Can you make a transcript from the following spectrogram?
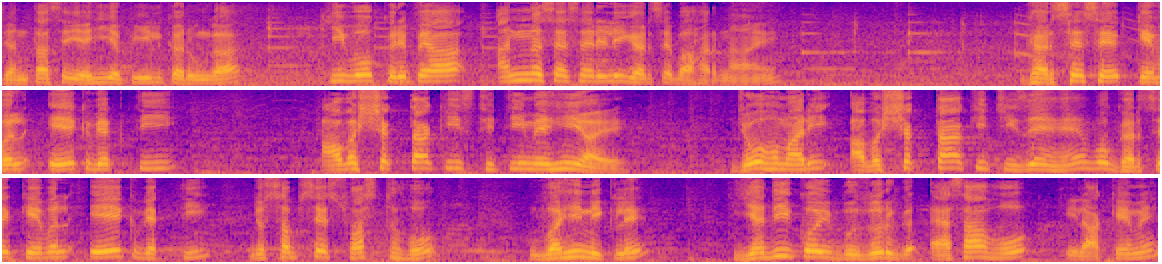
जनता से यही अपील करूँगा कि वो कृपया अननेसेसरीली घर से बाहर ना आए। घर से से केवल एक व्यक्ति आवश्यकता की स्थिति में ही आए। जो हमारी आवश्यकता की चीज़ें हैं, वो घर से केवल एक व्यक्ति जो सबसे स्वस्थ हो, वही निकले। यदि कोई बुज़ुर्ग ऐसा हो इलाके में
